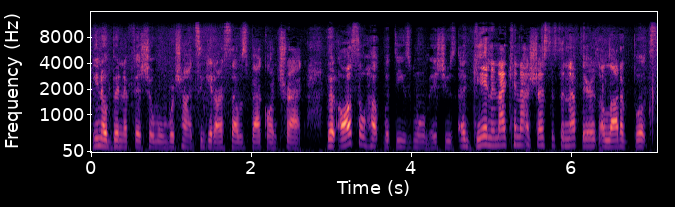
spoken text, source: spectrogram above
you know, beneficial when we're trying to get ourselves back on track. That also help with these womb issues. Again, and I cannot stress this enough. There's a lot of books.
